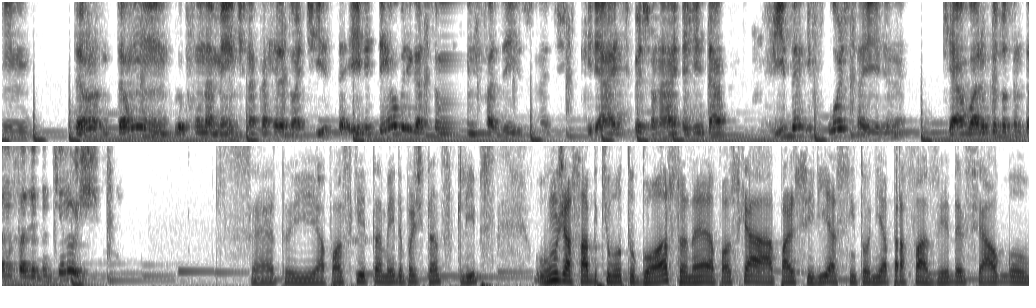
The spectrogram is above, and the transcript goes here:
em, tão, tão profundamente na carreira do artista, ele tem a obrigação de fazer isso, né? De criar esse personagem e dar vida e força a ele, né? Que é agora o que eu tô tentando fazer com o Kinush. Certo, e aposto que também depois de tantos clipes, um já sabe que o outro gosta, né? Aposto que a parceria, a sintonia para fazer deve ser algo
